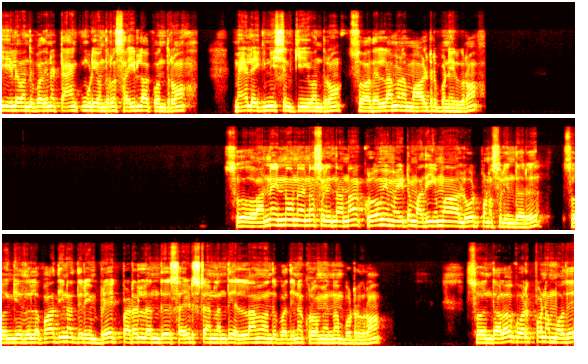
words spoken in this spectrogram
கீழே வந்து பார்த்தீங்கன்னா டேங்க் மூடி வந்துடும் சைட் லாக் வந்துடும் மேலே இக்னிஷன் கீ வந்துடும் ஸோ அது எல்லாமே நம்ம ஆல்ட்ரு பண்ணியிருக்கிறோம். ஸோ அண்ணன் இன்னொன்று என்ன சொல்லியிருந்தான்னா குரோமியம் ஐட்டம் அதிகமாக லோட் பண்ண சொல்லியிருந்தாரு. ஸோ இங்கே இதில் பார்த்தீங்கன்னா தெரியும் பிரேக் பெடல்லேருந்து சைடு ஸ்டாண்ட்லேருந்து எல்லாமே வந்து பார்த்தீங்கன்னா குரோமியம் தான் போட்டிருக்கிறோம். ஸோ இந்த அளவுக்கு ஒர்க் பண்ணும்போது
